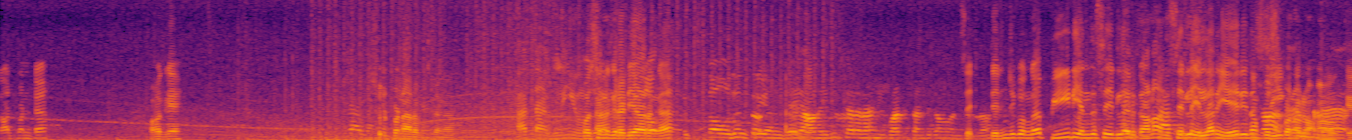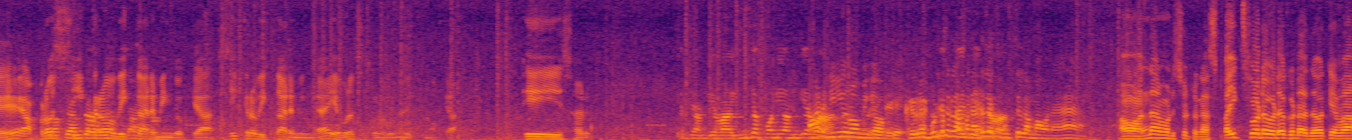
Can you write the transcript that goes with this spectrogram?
ஸ்டார்ட் பண்ணிட்டேன். ஓகே. ஷூட் பண்ண ஆரம்பிச்சிடுங்க தாத்தா குதியும் பொசனுக்கு ரெடியா இருங்க. சிக்ஸ் தௌசண்ட் த்ரீ ஏய் ஹண்ட்ரட் அவனை இடிக்காதடா நீ பாத்து கண்டுக்காம வந்துடுறா. தெரிஞ்சுக்கோங்க. பிடி எந்த சைடுல இருக்கானோ அந்த சைடுல எல்லாரும் ஏறி தான் புஷ் பண்ணணும். ஓகே அப்புறம் சீக்கிரம் விற்க ஆரம்பிங்க ஓகே சீக்கிரம் விற்க ஆரம்பிங்க. எவ்வளவு சீக்கிரம் முடியுமோ விற்கணும் ஓகே ஏய் சாரி அங்கே வா. இங்க போனி அங்கே வா. நீங்க ரோமிங்க ஓகே முடிச்சிடலாமா? நடுவுல முடிச்சிடலாமா அவனை? அவன் வந்தா முடிச்சு விட்டுருங்க ஸ்பைக்ஸ் போட விடக்கூடாது ஓகேவா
